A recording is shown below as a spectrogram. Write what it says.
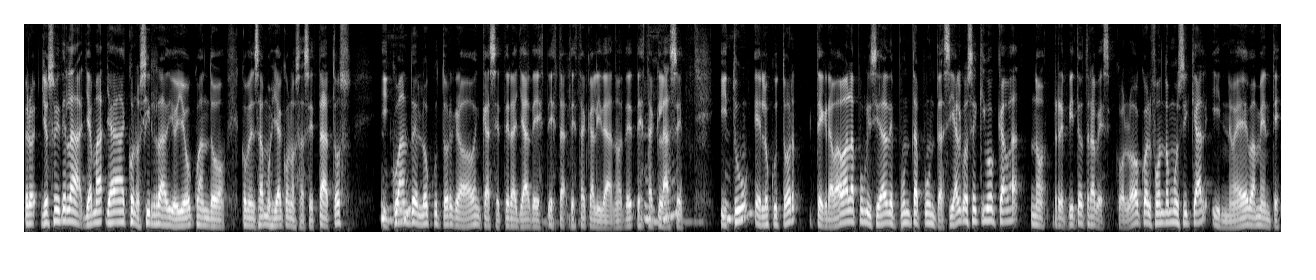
Pero yo soy de la, ya, ya conocí radio yo cuando comenzamos ya con los acetatos y cuando el locutor grababa en casetera ya de, esta, de esta calidad, ¿no? de, esta clase. Y tú, el locutor, te grababa la publicidad de punta a punta. Si algo se equivocaba, no, repite otra vez. Coloco el fondo musical y nuevamente.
